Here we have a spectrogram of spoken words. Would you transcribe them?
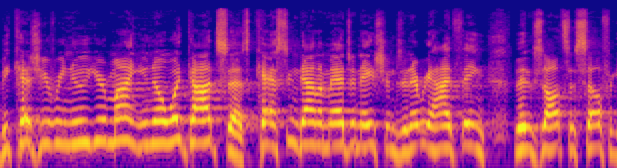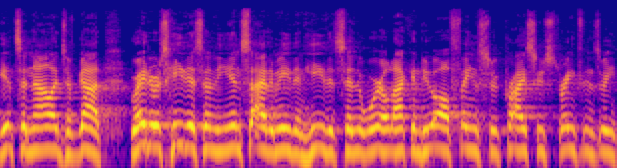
because you renew your mind. You know what God says casting down imaginations and every high thing that exalts itself against the knowledge of God. Greater is He that's on the inside of me than He that's in the world. I can do all things through Christ who strengthens me.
